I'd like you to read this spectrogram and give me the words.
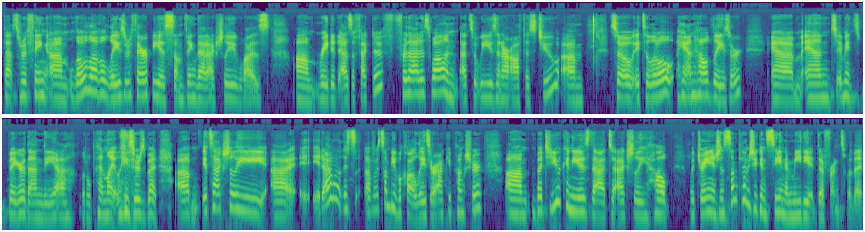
that sort of thing. Um, low level laser therapy is something that actually was um, rated as effective for that as well, and that's what we use in our office too. Um, so, it's a little handheld laser. Um, and I mean, it's bigger than the uh, little pen light lasers, but um, it's actually uh, it. It's uh, some people call it laser acupuncture, um, but you can use that to actually help with drainage, and sometimes you can see an immediate difference with it,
